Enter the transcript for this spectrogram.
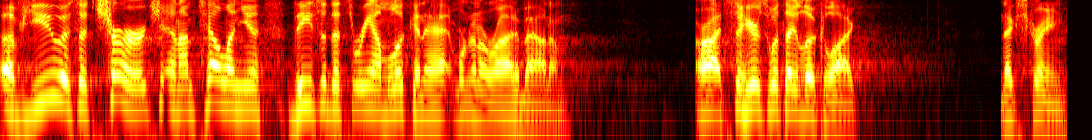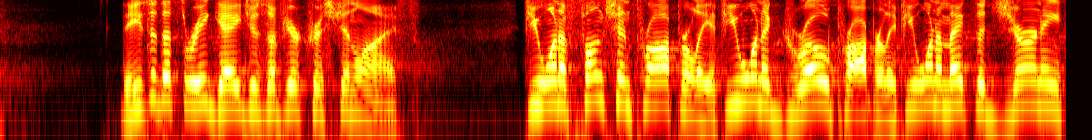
of you as a church, and I'm telling you, these are the three I'm looking at, and we're going to write about them. All right, so here's what they look like. Next screen. These are the three gauges of your Christian life if you want to function properly, if you want to grow properly, if you want to make the journey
